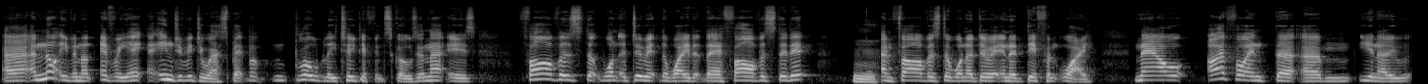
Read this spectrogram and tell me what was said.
Uh, and not even on every individual aspect, but broadly two different schools, and that is fathers that want to do it the way that their fathers did it, mm. and fathers that want to do it in a different way. Now, I find that um, you know,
